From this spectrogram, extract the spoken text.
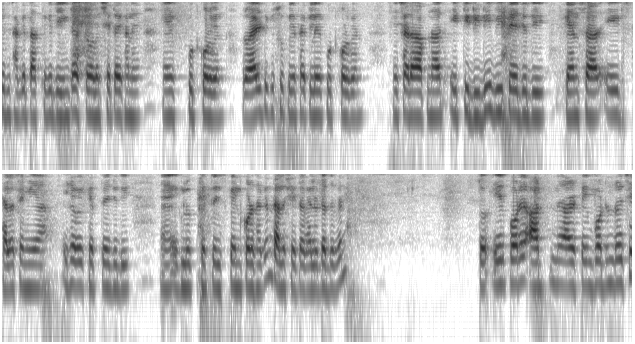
যদি থাকে তার থেকে যে ইন্টারেস্ট পাবেন সেটা এখানে পুট করবেন। রয়্যালটি কিছু পেয়ে থাকলে পুট করবেন। এছাড়া আপনার এইটটি ডিডিবিতে যদি ক্যান্সার এইডস থ্যালাসেমিয়া এইসবের ক্ষেত্রে যদি এগুলোর ক্ষেত্রে স্পেন্ড করে থাকেন, তাহলে সেটা ভ্যালুটা দেবেন। তো এরপরে আর একটা ইম্পর্টেন্ট রয়েছে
